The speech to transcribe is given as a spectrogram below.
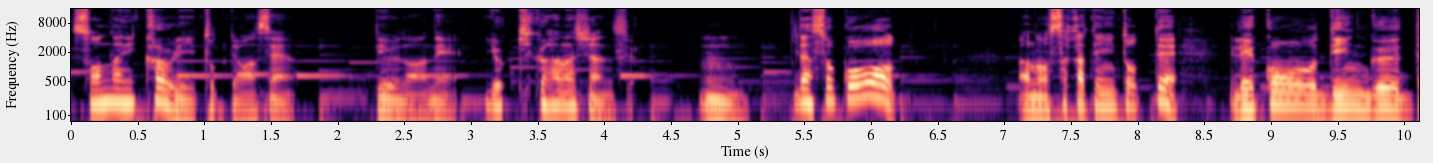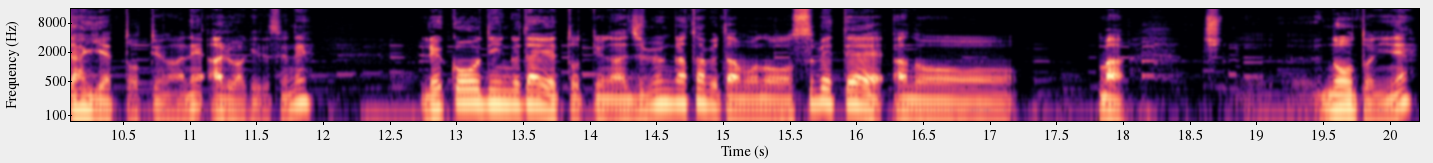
そんなにカロリー取ってませんっていうのはねよく聞く話なんですよ。うん。でそこをあの逆手にとってレコーディングダイエットっていうのはねあるわけですよね。レコーディングダイエットっていうのは自分が食べたものを全てあのー、まあノートにね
